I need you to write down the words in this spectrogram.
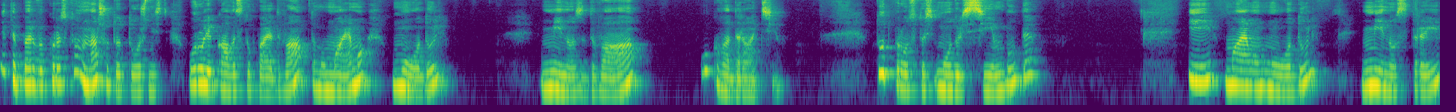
І тепер використовуємо нашу тотожність. У ролі К виступає 2, тому маємо модуль мінус 2 у квадраті. Тут просто модуль 7 буде. І маємо модуль мінус 3,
